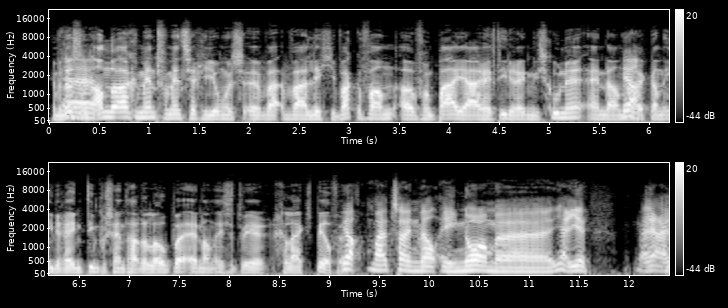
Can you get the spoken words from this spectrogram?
Ja, maar dat is een Eh, ander argument van mensen zeggen, jongens, eh, waar, waar lig je wakker van? Over een paar jaar heeft iedereen die schoenen en dan Ja. eh, kan iedereen 10% harder lopen en dan is het weer gelijk speelveld. Ja, maar het zijn wel enorme. ja, je, nou ja,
